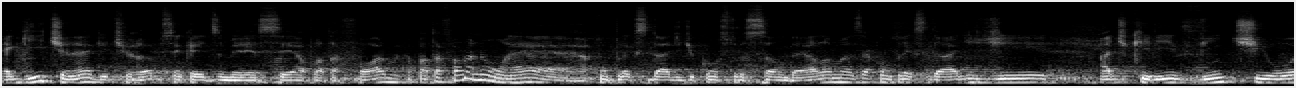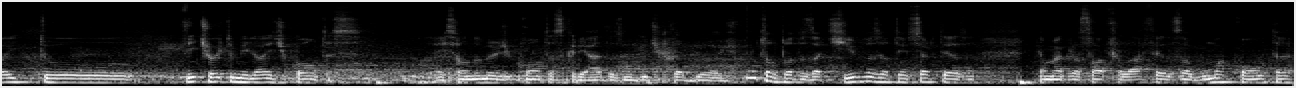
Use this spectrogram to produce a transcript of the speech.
é Git, né? GitHub, sem querer desmerecer a plataforma. A plataforma não é a complexidade de construção dela, mas é a complexidade de adquirir 28, 28 milhões de contas. Esse é o número de contas criadas no GitHub hoje. Não são todas ativas, eu tenho certeza que a Microsoft lá fez alguma conta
